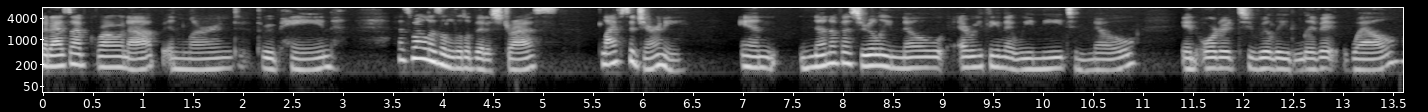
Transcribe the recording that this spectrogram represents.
But as I've grown up and learned through pain, as well as a little bit of stress, life's a journey. And none of us really know everything that we need to know in order to really live it well.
